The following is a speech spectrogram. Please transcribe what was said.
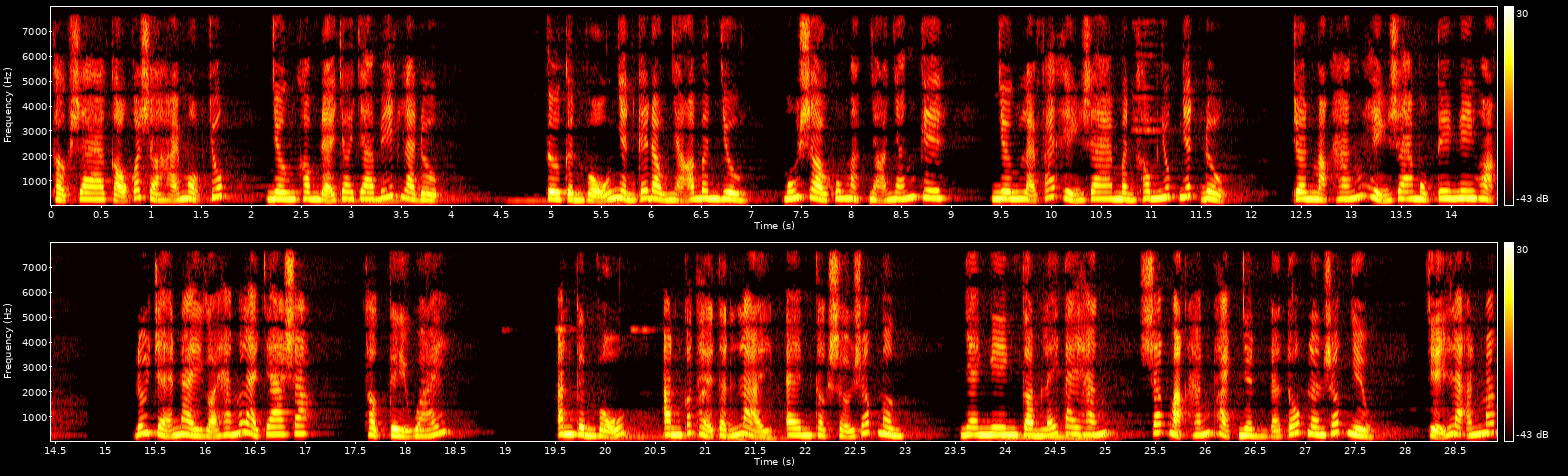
thật ra cậu có sợ hãi một chút, nhưng không để cho cha biết là được. Tư kình vũ nhìn cái đầu nhỏ bên giường, muốn sờ khuôn mặt nhỏ nhắn kia, nhưng lại phát hiện ra mình không nhúc nhích được. Trên mặt hắn hiện ra một tia nghi hoặc. Đứa trẻ này gọi hắn là cha sao? Thật kỳ quái. Anh Kình Vũ, anh có thể tỉnh lại, em thật sự rất mừng. Nhan nghiêng cầm lấy tay hắn, sắc mặt hắn thoạt nhìn đã tốt lên rất nhiều. chỉ là ánh mắt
